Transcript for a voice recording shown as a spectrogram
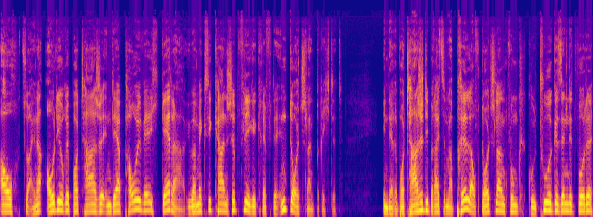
auch zu einer Audioreportage, in der Paul Welch-Guerra über mexikanische Pflegekräfte in Deutschland berichtet. In der Reportage, die bereits im April auf Deutschlandfunk Kultur gesendet wurde,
